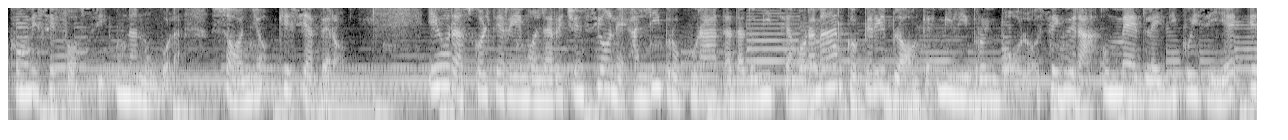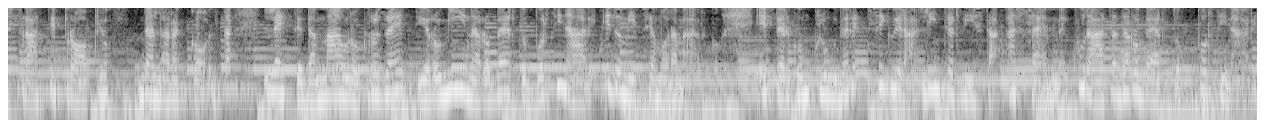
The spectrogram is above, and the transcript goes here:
come se fossi una nuvola, sogno che si avverò. E ora ascolteremo la recensione al libro curata da Domizia Moramarco per il blog Mi Libro in Volo. Seguirà un medley di poesie estratte proprio dalla raccolta, lette da Mauro Crosetti, Romina, Roberto Portinari e Domizia Moramarco. E per concludere seguirà l'intervista a Sam curata da Roberto Portinari.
